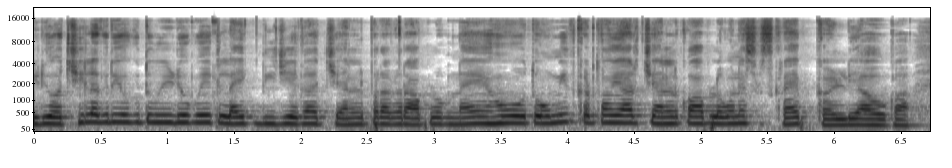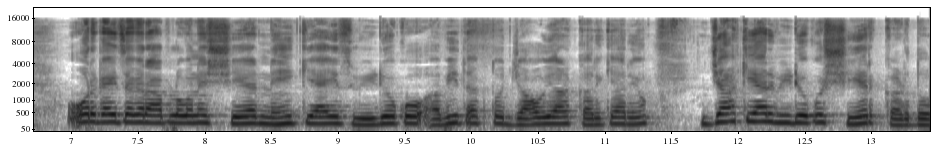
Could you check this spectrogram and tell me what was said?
वीडियो अच्छी लग रही होगी तो वीडियो को एक लाइक दीजिएगा। चैनल पर अगर आप लोग नए हो तो उम्मीद करता हूँ यार चैनल को आप लोगों ने सब्सक्राइब कर लिया होगा। और गाइज़ अगर आप लोगों ने शेयर नहीं किया है इस वीडियो को अभी तक तो जाओ यार, कर क्या रहे हो? जाके यार वीडियो को शेयर कर दो।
